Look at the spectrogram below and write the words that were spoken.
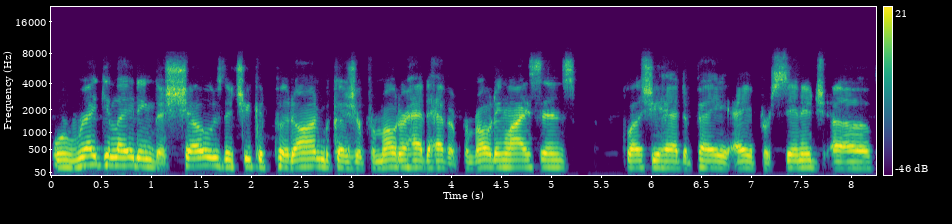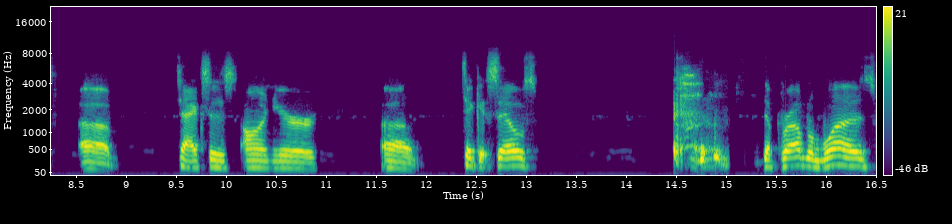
were regulating the shows that you could put on because your promoter had to have a promoting license, plus you had to pay a percentage of uh, taxes on your uh, ticket sales. the problem was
